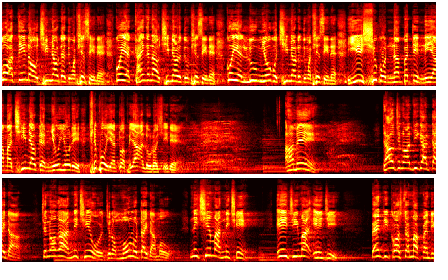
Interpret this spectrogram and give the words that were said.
ကိုယ်အသင်းတော်ကိုချီးမြှောက်တဲ့သူမဖြစ်စေနဲ့ကိုယ့်ရဲ့ဂိုင်းကနာကိုချီးမြှောက်တဲ့သူမဖြစ်စေနဲ့ကိုယ့်ရဲ့လူမျိုးကိုချီးမြှောက်တဲ့သူမဖြစ်စေနဲ့ယေရှုကိုနံပါတ်1နေရာမှာချီးမြှောက်တဲ့မျိုးရိုးတွေဖြစ်ဖို့ရန်အတွက်ဘုရားအလိုတော်ရှိတယ်အာမင် ဒါကိုကျွန်တော်အဓိကတိုက်တာကျွန်တော်ကနှစ်ချင်းကိုကျွန်တော်မုန်းလို့တိုက်တာမဟုတ်ဘူးနှစ်ချင်းမှနှစ်ချင်းအေဂျီမှအေဂျီပန်တီကောစတာမှပန်တီ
